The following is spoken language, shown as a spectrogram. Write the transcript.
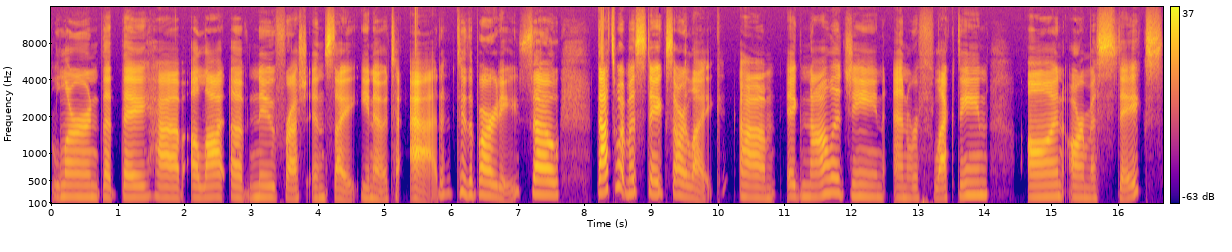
learn that they have a lot of new, fresh insight, you know, to add to the party. So that's what mistakes are like. Um, acknowledging and reflecting on our mistakes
